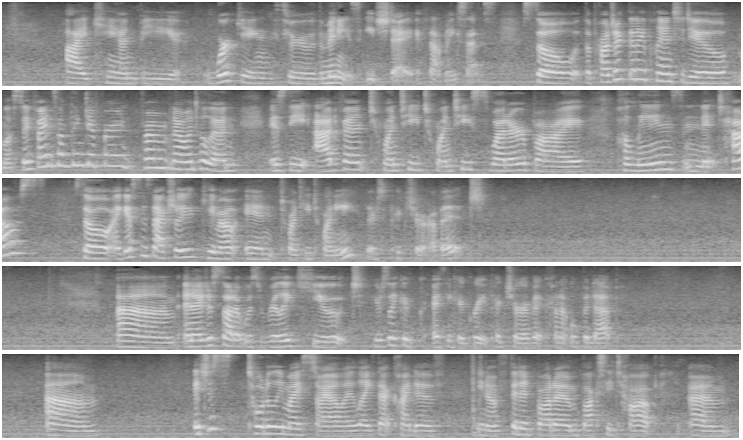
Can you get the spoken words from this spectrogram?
I can be working through the minis each day, if that makes sense. So the project that I plan to do, unless I find something different from now until then, is the Advent 2020 sweater by Heleen's Knithouse. So I guess this actually came out in 2020. There's a picture of it. Um, and I just thought it was really cute. Here's like a, I think a great picture of it kind of opened up. Um, it's just totally my style. I like that kind of, you know, fitted bottom, boxy top. Um,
